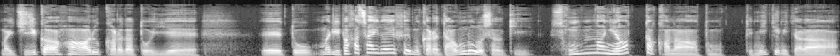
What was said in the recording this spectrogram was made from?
まあ1時間半あるからだといえ、えっ、と、まあリバーサイド FM からダウンロードした時、そんなにあったかなと思って見てみたら、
